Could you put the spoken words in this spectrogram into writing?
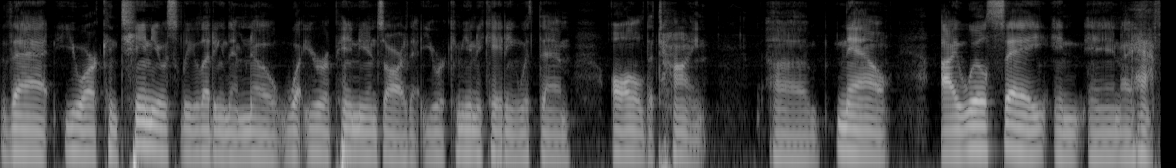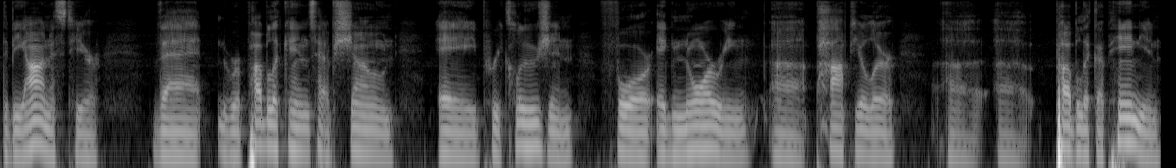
that you are continuously letting them know what your opinions are, that you are communicating with them all the time. now, I will say, and, and I have to be honest here, that the Republicans have shown a preclusion for ignoring uh, popular uh, uh, public opinion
